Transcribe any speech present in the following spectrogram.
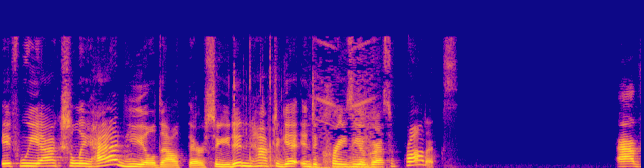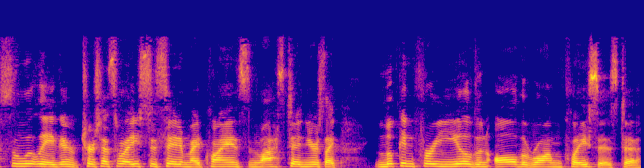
if we actually had yield out there so you didn't have to get into crazy aggressive products? Absolutely. Trish, that's what I used to say to my clients in the last 10 years, like looking for yield in all the wrong places to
